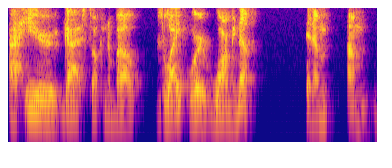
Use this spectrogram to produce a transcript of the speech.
I hear guys talking about Dwight Howard warming up. And I'm I'm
